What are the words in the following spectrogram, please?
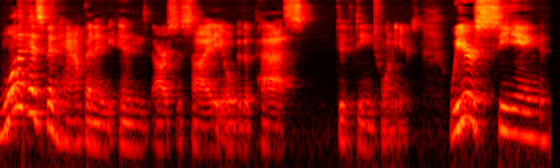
what has been happening in our society over the past 15, 20 years? We are seeing.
